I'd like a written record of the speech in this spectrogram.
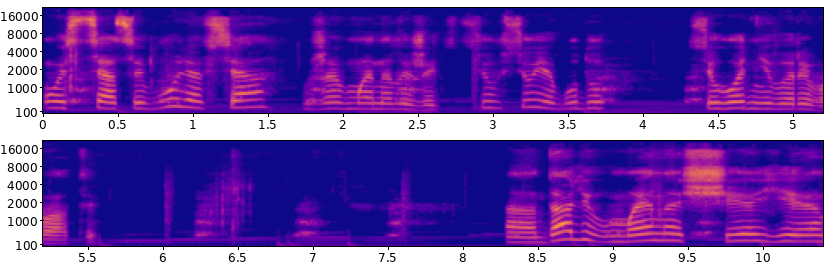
Ось ця цибуля вся вже в мене лежить. Цю всю я буду сьогодні виривати. Е, Далі в мене ще є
